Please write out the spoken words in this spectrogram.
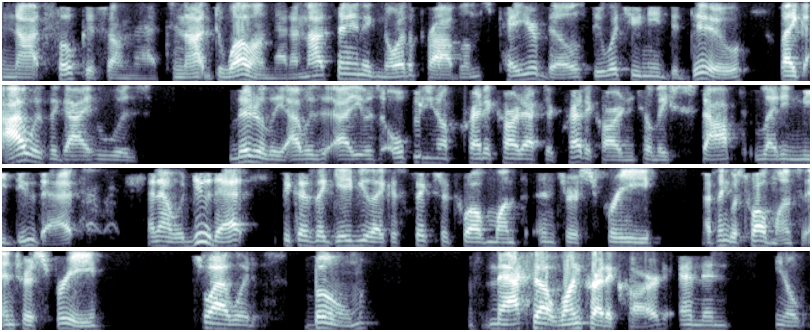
to not focus on that, to not dwell on that. I'm not saying ignore the problems, pay your bills, do what you need to do. Like I was the guy who was literally I was I was opening up credit card after credit card until they stopped letting me do that. And I would do that because they gave you like a 6 or 12 month interest free, I think it was 12 months interest free. So I would boom max out one credit card and then you know,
